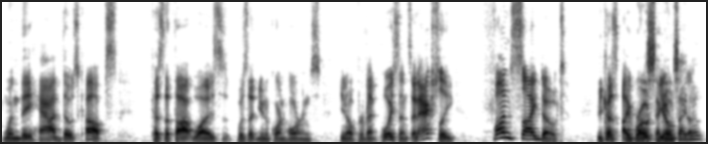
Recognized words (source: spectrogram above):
when they had those cups because the thought was was that unicorn horns, you know, prevent poisons. And actually, fun side note because I wrote, you know, side note.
